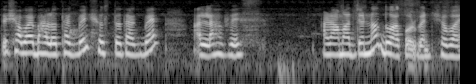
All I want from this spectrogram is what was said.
তো সবাই ভালো থাকবেন, সুস্থ থাকবেন। আল্লাহ হাফেজ। আর আমার জন্য দোয়া করবেন সবাই।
